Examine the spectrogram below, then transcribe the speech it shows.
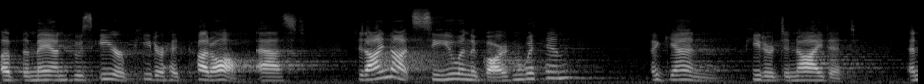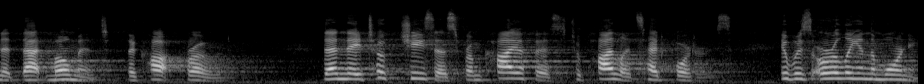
of the man whose ear Peter had cut off, asked, Did I not see you in the garden with him? Again, Peter denied it, and at that moment the cock crowed. Then they took Jesus from Caiaphas to Pilate's headquarters. It was early in the morning.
